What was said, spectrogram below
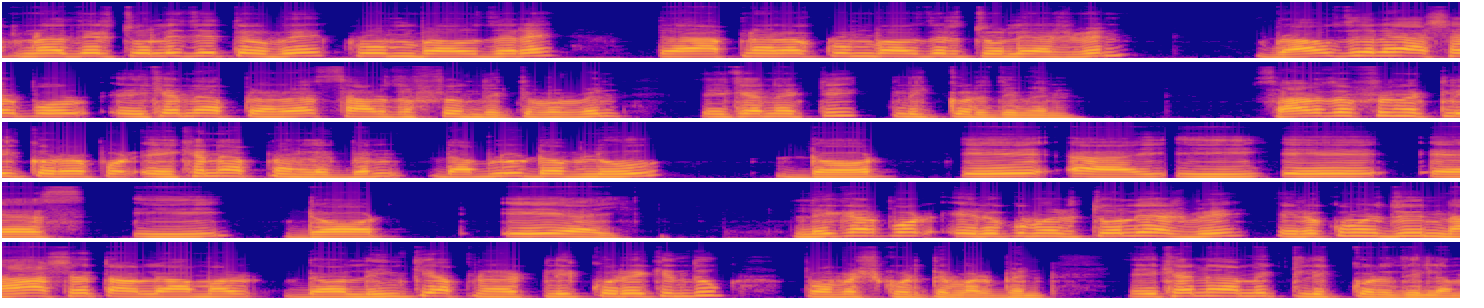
আপনাদের চলে যেতে হবে ক্রোম ব্রাউজারে তো আপনারা ক্রোম ব্রাউজারে চলে আসবেন। ব্রাউজারে আসার পর এইখানে আপনারা সার্চ অপশন দেখতে পারবেন। এখানে একটি ক্লিক করে দিবেন। সার্চ অপশনে ক্লিক করার পর এখানে আপনারা লিখবেন W W dot A I E A S E dot AI লেখার পর এরকমের চলে আসবে। এরকমের যদি না আসে, তাহলে আমার দেওয়া লিঙ্কে আপনারা ক্লিক করে কিন্তু প্রবেশ করতে পারবেন। এখানে আমি ক্লিক করে দিলাম।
